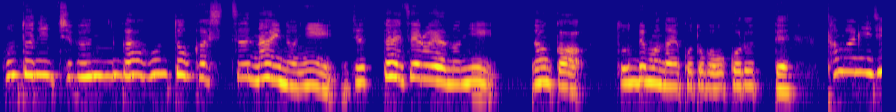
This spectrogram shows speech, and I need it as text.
本当に自分が本当過失ないのに10対0やのになんかとんでもないことが起こるってたまに人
